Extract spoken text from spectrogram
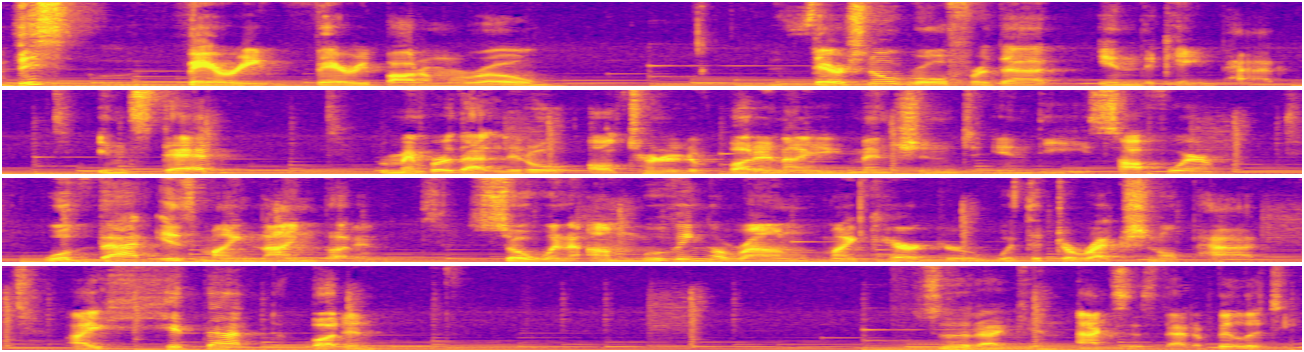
this very, very bottom row, there's no role for that in the gamepad. Instead, Remember that little alternative button I mentioned in the software? Well, that is my 9 button. So when I'm moving around my character with a directional pad, I hit that button so that I can access that ability.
